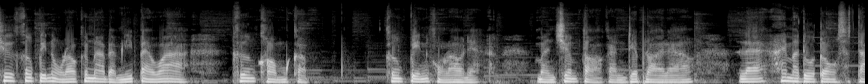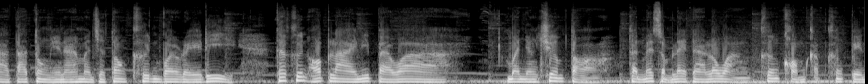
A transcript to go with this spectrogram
ชื่อเครื่องปริ้นของเราขึ้นมาแบบนี้แปลว่า เครื่องคอมกับเครื่องปริ้นของเราเนี่ย มันเชื่อมต่อกันเรียบร้อยแล้ว และให้มาดูตรงสตาร์ตตรงนี้นะ มันจะต้องขึ้น boy ready ถ้าขึ้นออฟไลน์นี่แปลว่ามันยังเชื่อมต่อกันไม่สำเร็จนะระหว่างเครื่องคอมกับเครื่องปริ้น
